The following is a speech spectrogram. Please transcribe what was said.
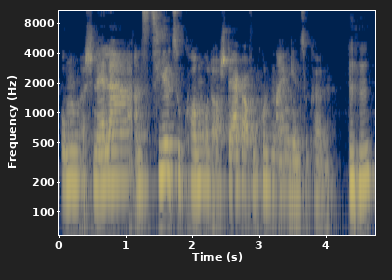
um schneller ans Ziel zu kommen und auch stärker auf den Kunden eingehen zu können. Mhm.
